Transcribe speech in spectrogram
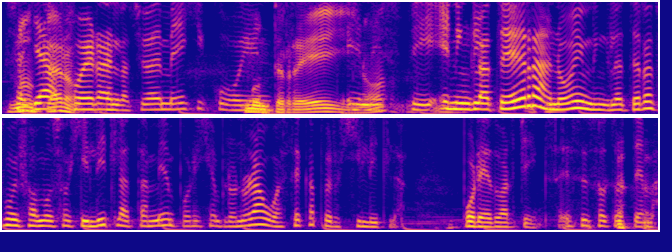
o sea, ya afuera en la Ciudad de México, en Monterrey, en, este, en Inglaterra, ¿no? En Inglaterra es muy famoso Gilitla también, por ejemplo, no la Huasteca, pero Gilitla, por Edward James, ese es otro tema.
